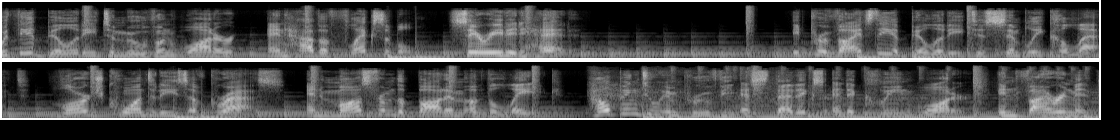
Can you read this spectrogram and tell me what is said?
With the ability to move on water and have a flexible, serrated head, it provides the ability to simply collect large quantities of grass and moss from the bottom of the lake, helping to improve the aesthetics and a clean water environment.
